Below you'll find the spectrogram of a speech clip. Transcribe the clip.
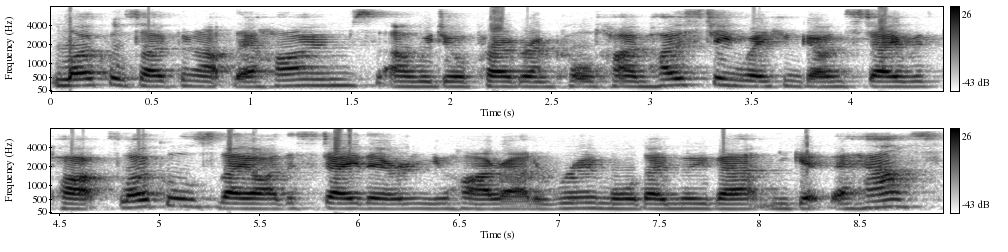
locals open up their homes. Uh, we do a program called home hosting where you can go and stay with Parkes locals. They either stay there and you hire out a room, or they move out and you get their house.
